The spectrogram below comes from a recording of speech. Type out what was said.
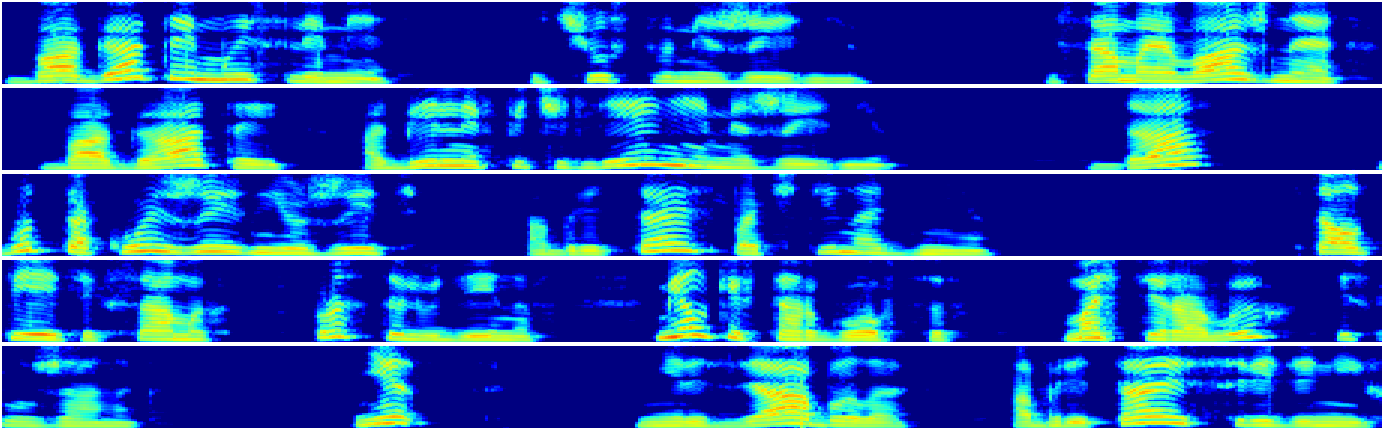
богатой мыслями и чувствами жизнью. И самое важное богатой, обильной впечатлениями жизнью. Да, вот такой жизнью жить, обретаясь почти на дне в толпе этих самых простолюдинов, мелких торговцев, мастеровых и служанок. Нет, Нельзя было, обретаясь среди них,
